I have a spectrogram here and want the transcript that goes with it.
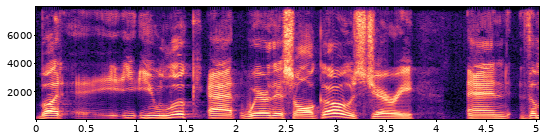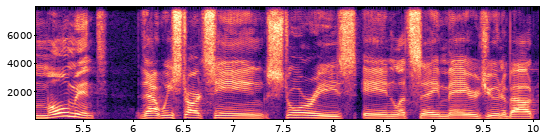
But you look at where this all goes, Gerry, and the moment that we start seeing stories in, let's say, May or June about,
